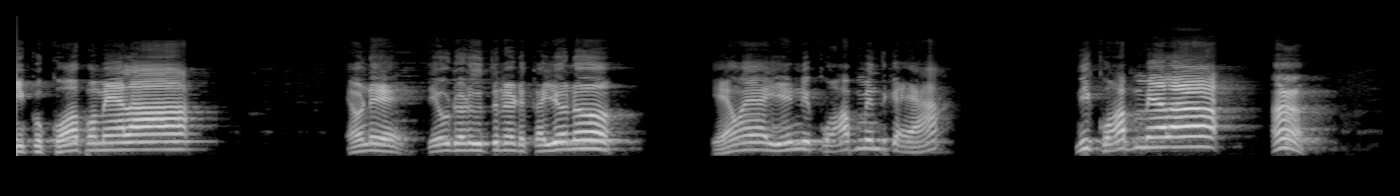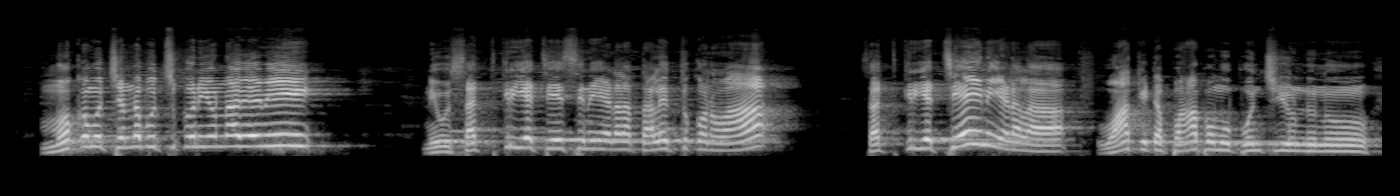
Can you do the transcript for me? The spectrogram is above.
నీకు కోపమేలా? ఏమండి? దేవుడు అడుగుతున్నాడు కయ్యోను ఏమయ్యా ఏం నీ కోపం ఎందుకయ్యా? నీ కోపమేలా? ఆ, ముఖము చిన్నబుచ్చుకొని ఉన్నావేమి? నీవు సత్క్రియ చేసిన ఎడల తలెత్తుకొనవా? సత్క్రియ చేయని ఎడల వాకిట పాపము పొంచియుండును.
